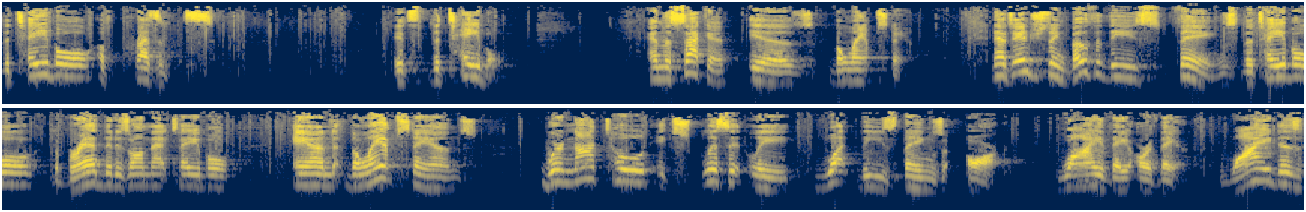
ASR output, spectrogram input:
the table of presence. It's the table. And the second is the lampstand. Now it's interesting, both of these things, the table, the bread that is on that table, and the lampstands, we're not told explicitly what these things are, why they are there. Why does,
